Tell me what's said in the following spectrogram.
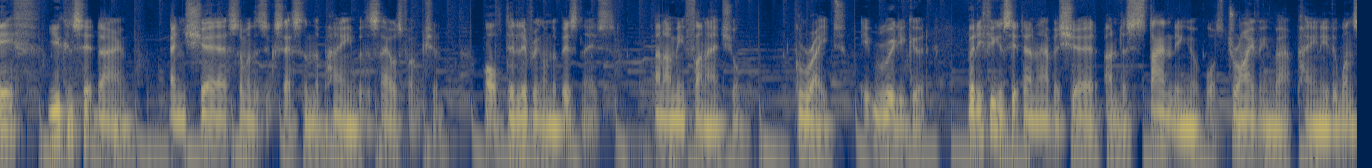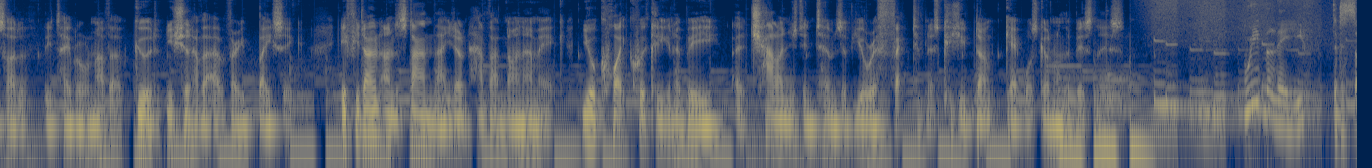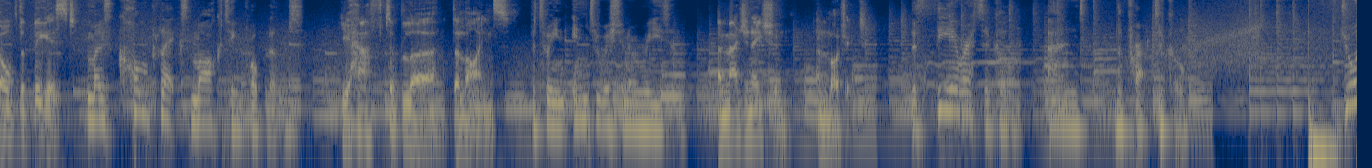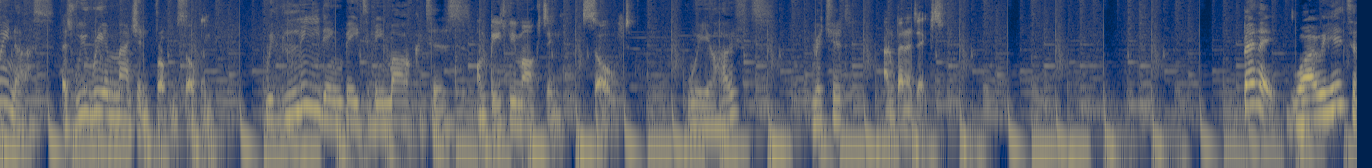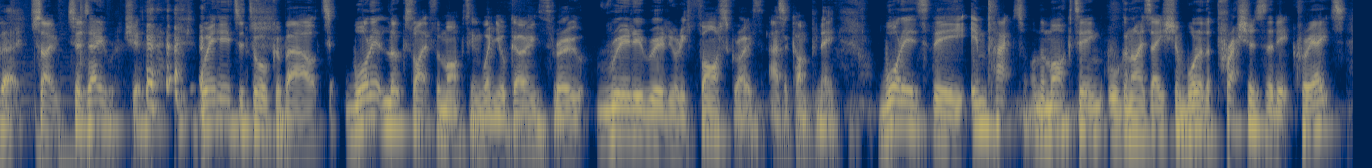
If you can sit down and share some of the success and the pain with the sales function of delivering on the business, and I mean financial, great, it really good. But if you can sit down and have a shared understanding of what's driving that pain, either one side of the table or another, good. You should have that at very basic. If you don't understand that, you don't have that dynamic, you're quite quickly going to be uh, challenged in terms of your effectiveness because you don't get what's going on in the business. We believe that to solve the biggest, most complex marketing problems you have to blur the lines between intuition and reason, imagination and logic, the theoretical and the practical. Join us as we reimagine problem solving with leading B2B marketers on B2B Marketing Solved. We're your hosts, Richard and Benedict. Benny, why are we here today? So, today, Richard, we're here to talk about what it looks like for marketing when you're going through really, really, really fast growth as a company. What is the impact on the marketing organization? What are the pressures that it creates?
